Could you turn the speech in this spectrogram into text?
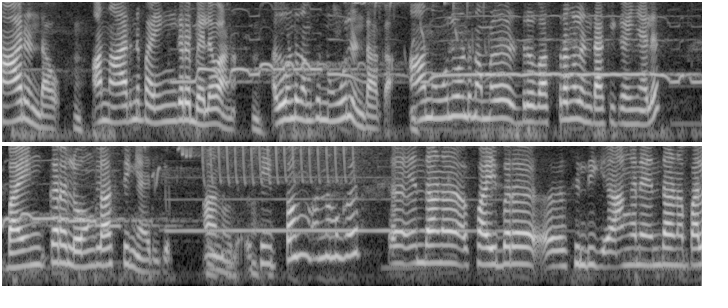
നാരുണ്ടാവും. ആ നാരിന് ഭയങ്കര ബലമാണ്. അതുകൊണ്ട് നമുക്ക് നൂലുണ്ടാക്കാം. ആ നൂൽ കൊണ്ട് നമ്മൾ വസ്ത്രങ്ങൾ ഉണ്ടാക്കി കഴിഞ്ഞാൽ ഭയങ്കര ലോങ് ലാസ്റ്റിംഗ് ആയിരിക്കും ആ നൂൽ. പക്ഷെ ഇപ്പം നമുക്ക് എന്താണ് ഫൈബർ സിന്ധി അങ്ങനെ എന്താണ് പല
